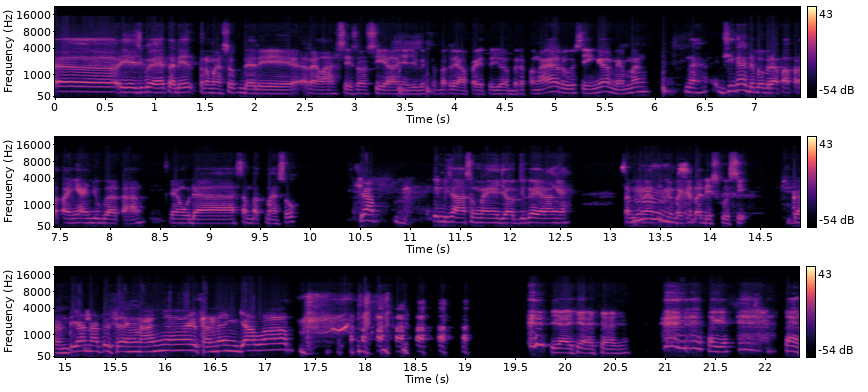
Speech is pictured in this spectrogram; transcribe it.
uh, iya juga ya tadi termasuk dari relasi sosialnya juga seperti apa itu juga berpengaruh sehingga memang nah di sini ada beberapa pertanyaan juga Kang yang udah sempat masuk. Siap. Mungkin bisa langsung nanya jawab juga ya Kang ya? Sambil hmm. nanti coba kita diskusi. Gantian nanti saya yang nanya sana yang jawab. Iya, iya, iya. Ya. Oke, okay.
